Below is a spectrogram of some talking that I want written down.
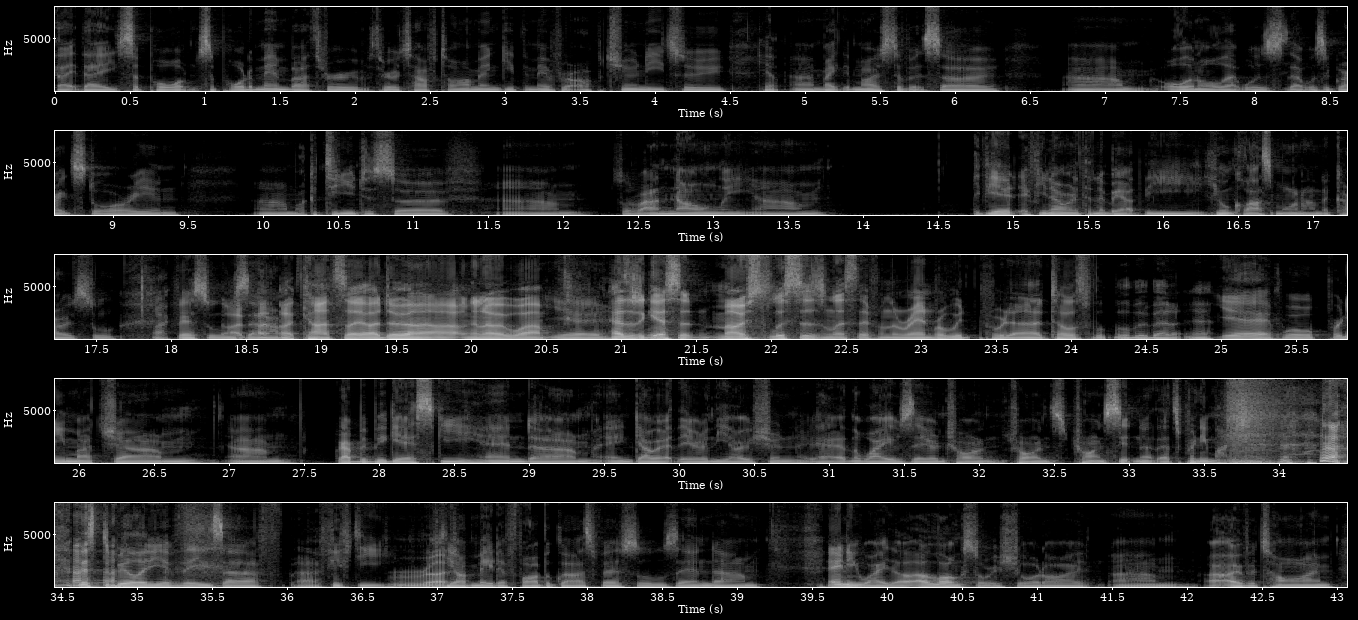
they, they support support a member through through a tough time and give them every opportunity to Yep. uh, make the most of it. So um, all in all, that was that was a great story, and um, I continued to serve um, sort of unknowingly. Um, if you if you know anything about the Huon class mine hunter coastal I- vessels, I, I- um, I can't say I do. Uh, I'm going to uh, yeah, hazard a guess that most listeners, unless they're from the RAN, probably, probably uh, tell us a little bit about it. Yeah. Yeah, well, pretty much um, um, grab a big esky and um, and go out there in the ocean, and the waves there, and try and try and try and sit in it. That's pretty much the stability of these uh, uh, 50, Right. 50 odd meter fiberglass vessels. And um, anyway, a, a long story short, I um, uh, over time.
